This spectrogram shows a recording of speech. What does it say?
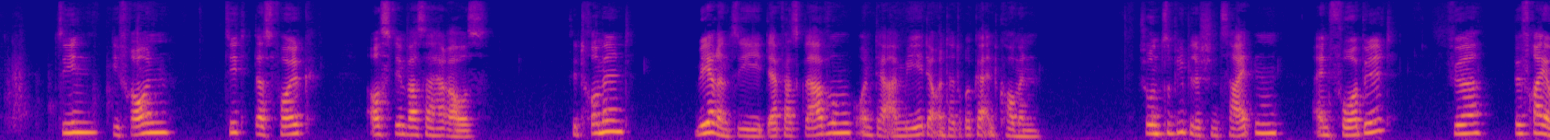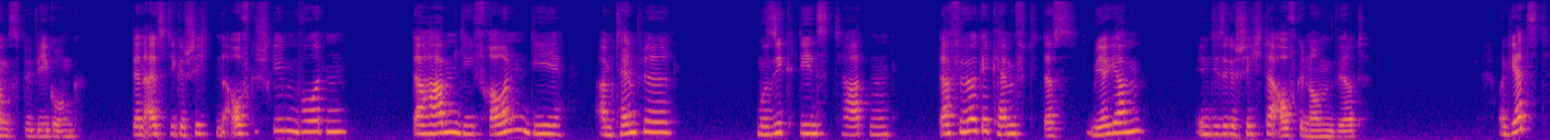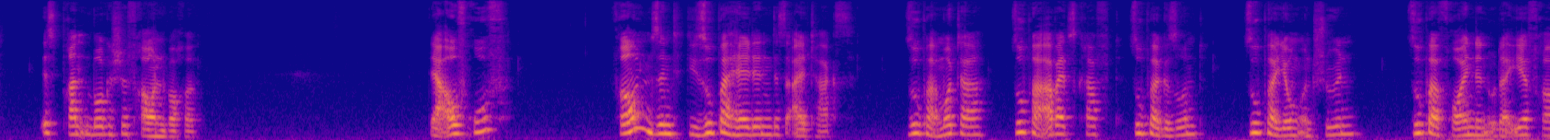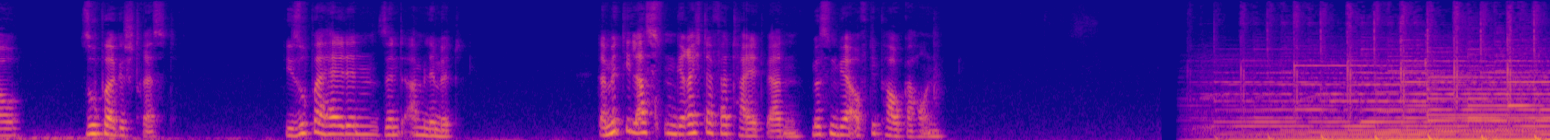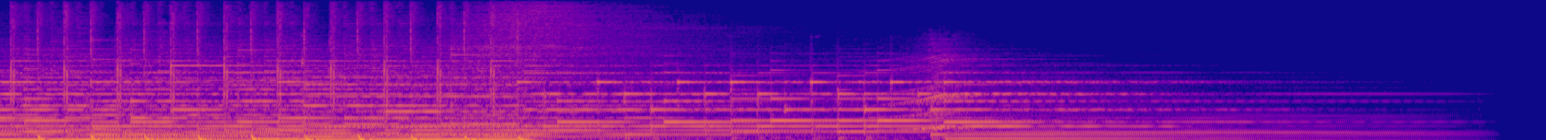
ziehen die Frauen, zieht das Volk aus dem Wasser heraus. Sie trommelnd, während sie der Versklavung und der Armee der Unterdrücker entkommen. Schon zu biblischen Zeiten ein Vorbild für Befreiungsbewegung. Denn als die Geschichten aufgeschrieben wurden, da haben die Frauen, die am Tempel Musikdienst taten, dafür gekämpft, dass Mirjam in diese Geschichte aufgenommen wird. Und jetzt ist Brandenburgische Frauenwoche. Der Aufruf Frauen sind die Superheldinnen des Alltags. Super Mutter, super Arbeitskraft, super gesund, super jung und schön, super Freundin oder Ehefrau, super gestresst. Die Superheldinnen sind am Limit. Damit die Lasten gerechter verteilt werden, müssen wir auf die Pauke hauen.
